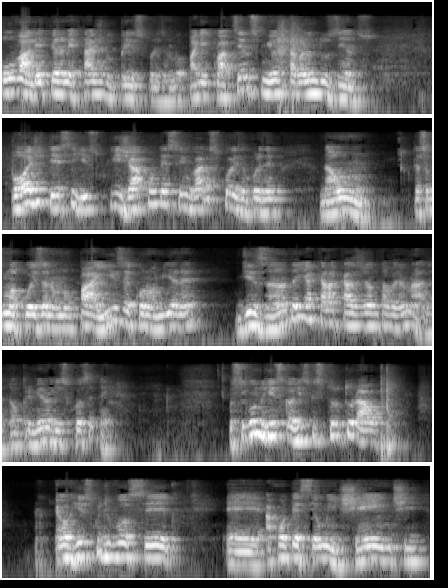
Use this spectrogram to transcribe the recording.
Ou valer pela metade do preço, por exemplo. Eu paguei 400 mil, hoje está valendo 200 pode ter esse risco e já aconteceu em várias coisas. Por exemplo, dá um, acontece alguma coisa no, no país, a economia né, desanda e aquela casa já não está valendo nada. Então, o primeiro risco que você tem. O segundo risco é o risco estrutural. É o risco de você é, acontecer uma enchente,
